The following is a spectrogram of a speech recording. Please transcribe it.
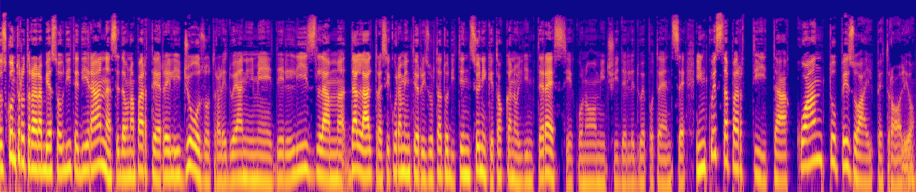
Lo scontro tra Arabia Saudita ed Iran, se da una parte è religioso tra le due anime dell'Islam, dall'altra è sicuramente il risultato di tensioni che toccano gli interessi economici delle due potenze. In questa partita quanto peso ha il petrolio?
